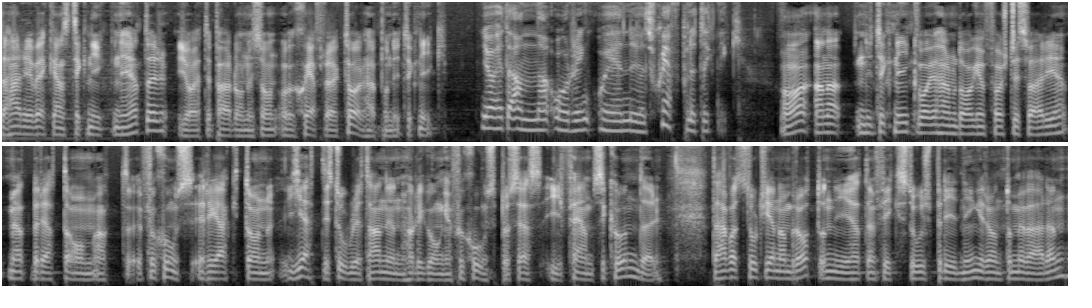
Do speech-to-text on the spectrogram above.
Det här är veckans Tekniknyheter. Jag heter Per Danielsson och är chefredaktör här på Ny Teknik. Jag heter Anna Orring och är nyhetschef på Ny Teknik. Ja, Anna, Ny Teknik var ju häromdagen först i Sverige med att berätta om att fusionsreaktorn Jet i Storbritannien höll igång en fusionsprocess i fem sekunder. Det här var ett stort genombrott och nyheten fick stor spridning runt om i världen.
